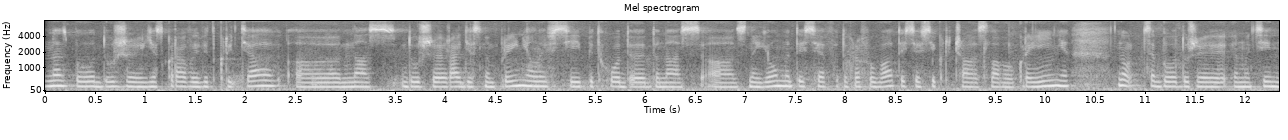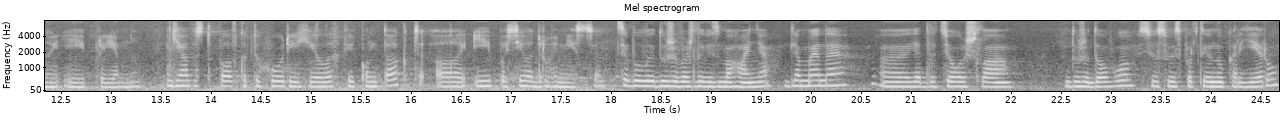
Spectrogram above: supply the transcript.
У нас було дуже яскраве відкриття. е, Нас дуже радісно прийняли. Всі підходили до нас е, знайомитися, фотографуватися. Всі кричали Слава Україні. Ну це було дуже емоційно і приємно. Я виступала в категорії легкий контакт е, і посіла друге місце. Це були дуже важливі змагання для мене. Я до цього йшла дуже довго, всю свою спортивну кар'єру.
